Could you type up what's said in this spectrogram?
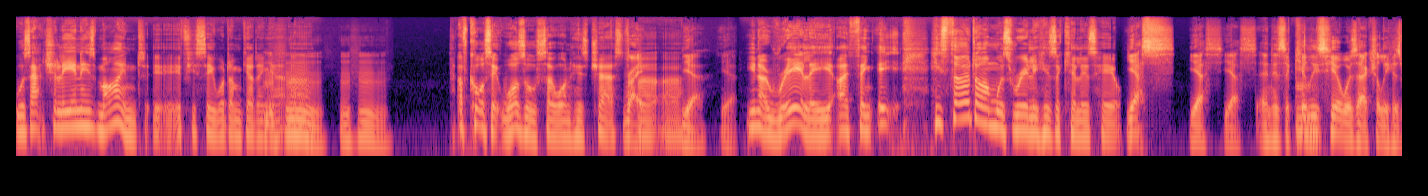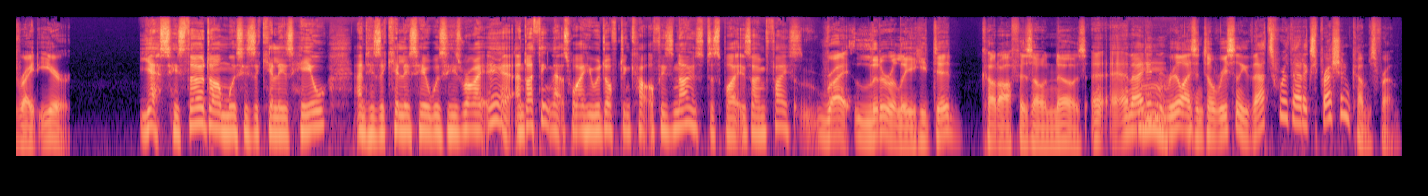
was actually in his mind, if you see what I'm getting at. Uh, Mm-hmm. Of course, it was also on his chest. Right. But, uh, yeah, yeah. You know, really, I think it, his third arm was really his Achilles heel. Yes, yes, yes. And his Achilles heel was actually his right ear. Yes, his third arm was his Achilles heel, and his Achilles heel was his right ear. And I think that's why he would often cut off his nose despite his own face. Right. Literally, he did cut off his own nose. And I didn't realize until recently that's where that expression comes from.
